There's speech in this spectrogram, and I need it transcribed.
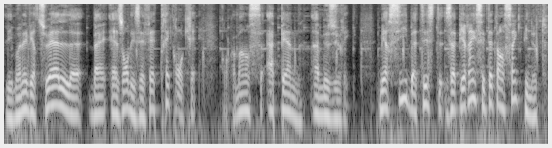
les monnaies virtuelles, ben, elles ont des effets très concrets qu'on commence à peine à mesurer. Merci, Baptiste Zapirin, c'était en cinq minutes.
